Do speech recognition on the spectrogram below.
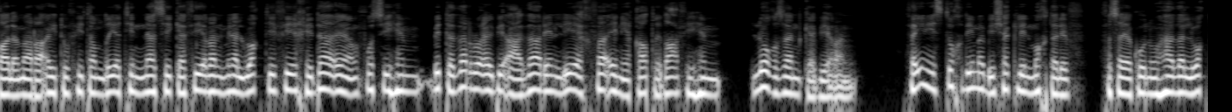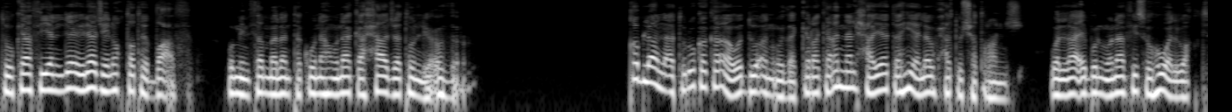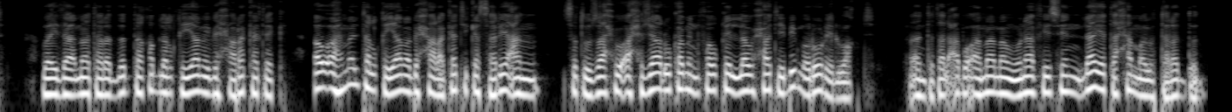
طالما رأيت في تمضية الناس كثيرا من الوقت في خداع أنفسهم بالتذرع بأعذار لإخفاء نقاط ضعفهم لغزا كبيرا. فإن استخدم بشكل مختلف فسيكون هذا الوقت كافيا لعلاج نقطة الضعف ومن ثم لن تكون هناك حاجة لعذر. قبل أن أتركك أود أن أذكرك أن الحياة هي لوحة شطرنج واللاعب المنافس هو الوقت. وإذا ما ترددت قبل القيام بحركتك أو أهملت القيام بحركتك سريعا ستزاح أحجارك من فوق اللوحة بمرور الوقت فأنت تلعب أمام منافس لا يتحمل التردد.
